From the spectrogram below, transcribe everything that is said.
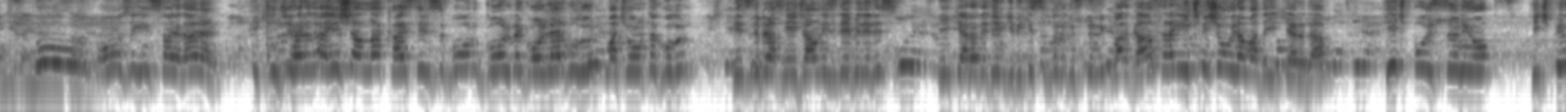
18. Uuu, 18 saniye aynen. İkinci yarıda inşallah Kayseri Spor gol ve goller bulur. Maça ortak olur. Biz de biraz heyecanlı izleyebiliriz. İlk yarıda dediğim gibi 2-0'lık üstünlük var. Galatasaray hiçbir şey oynamadı ilk yarıda. Hiç pozisyonu yok. Hiçbir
